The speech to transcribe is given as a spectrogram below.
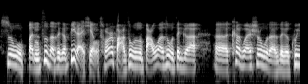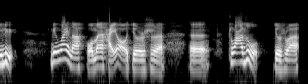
事物本质的这个必然性，从而把住把握住这个呃客观事物的这个规律。另外呢，我们还要就是呃抓住就是说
